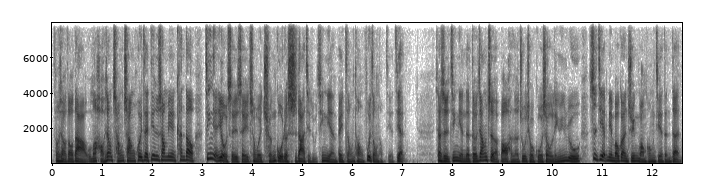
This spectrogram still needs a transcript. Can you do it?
从小到大，我们好像常常会在电视上面看到今年又有谁谁成为全国的十大杰出青年，被总统、副总统接见。像是今年的得奖者包含了桌球国手林昀儒、世界面包冠军王鹏杰等等，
